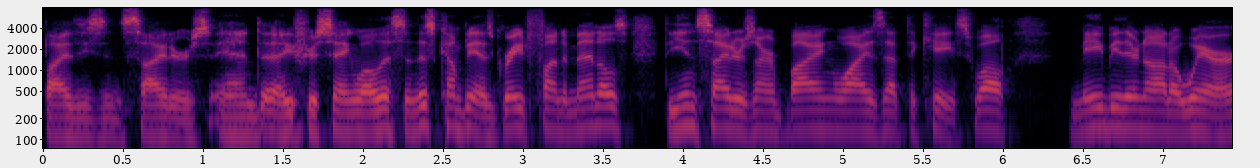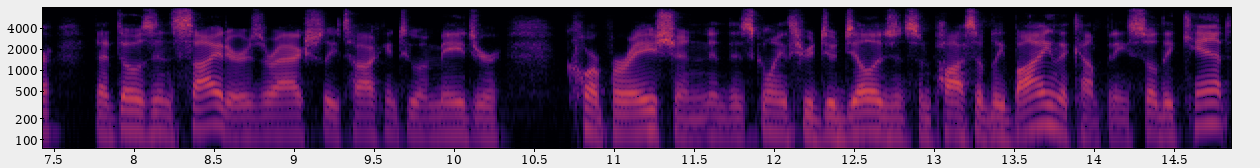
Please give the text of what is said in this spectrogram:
by these insiders. And uh, if you're saying, well, listen, this company has great fundamentals, the insiders aren't buying. Why is that the case? Well, maybe they're not aware that those insiders are actually talking to a major corporation and is going through due diligence and possibly buying the company. So they can't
